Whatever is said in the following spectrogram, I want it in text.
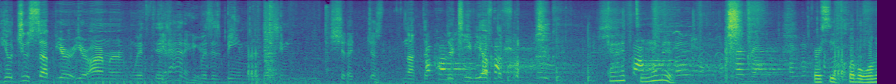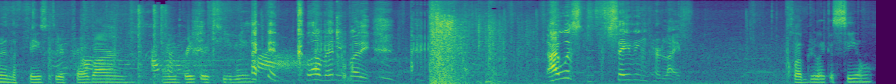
he'll juice up your, your armor with his Get outta here. with his beam, but it does seem should have just knocked the, their TV off the floor. God damn it. Invasion in progress in this First you club a woman in the face with your crowbar, now you break their TV. I didn't club anybody. I was saving her life. Clubbed her like a seal.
